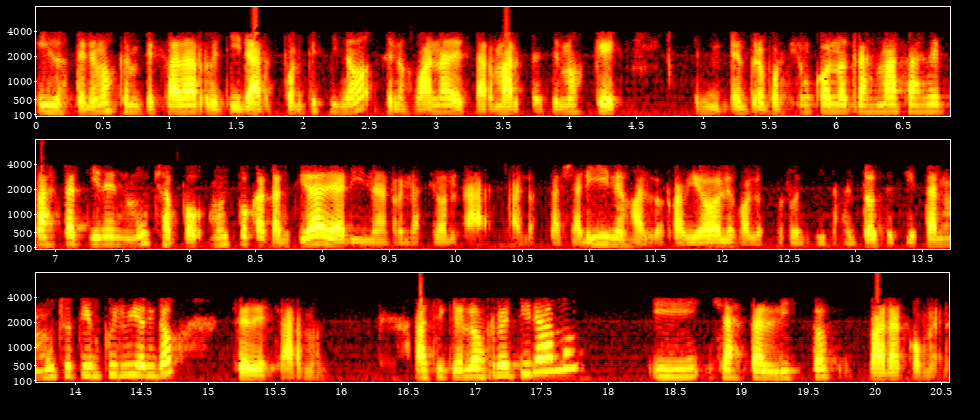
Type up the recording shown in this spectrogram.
y los tenemos que empezar a retirar, porque si no, se nos van a desarmar. Pensemos que en, proporción con otras masas de pasta tienen mucha muy poca cantidad de harina en relación a, los tallarines, a los ravioles o a los sorrentinos. Entonces, si están mucho tiempo hirviendo, se desarman. Así que los retiramos y ya están listos para comer.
